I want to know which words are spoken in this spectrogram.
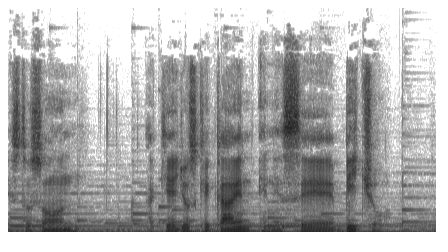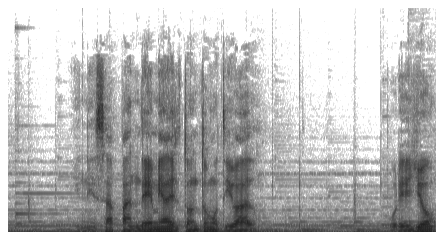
Estos son aquellos que caen en ese bicho, en esa pandemia del tonto motivado. Por ello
